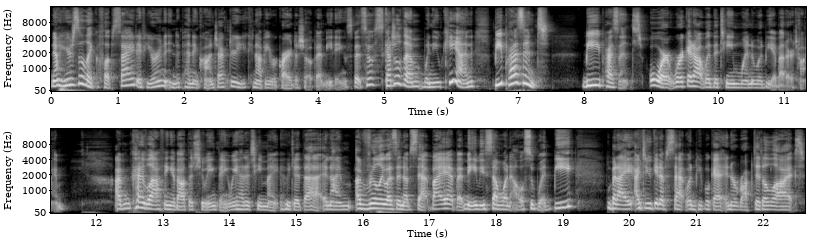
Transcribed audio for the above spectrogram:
Now, here's the like flip side. If you're an independent contractor, you cannot be required to show up at meetings. But so schedule them when you can. Be present Be present or work it out with the team when would be a better time. I'm kind of laughing about the chewing thing. We had a teammate who did that and I'm I really wasn't upset by it, but maybe someone else would be. But I, I do get upset when people get interrupted a lot.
